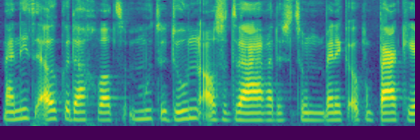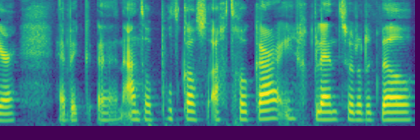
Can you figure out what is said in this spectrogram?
naar niet elke dag wat moeten doen als het ware. Dus toen ben ik ook een paar keer, heb ik eh, een aantal podcasts achter elkaar ingepland. Zodat ik wel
